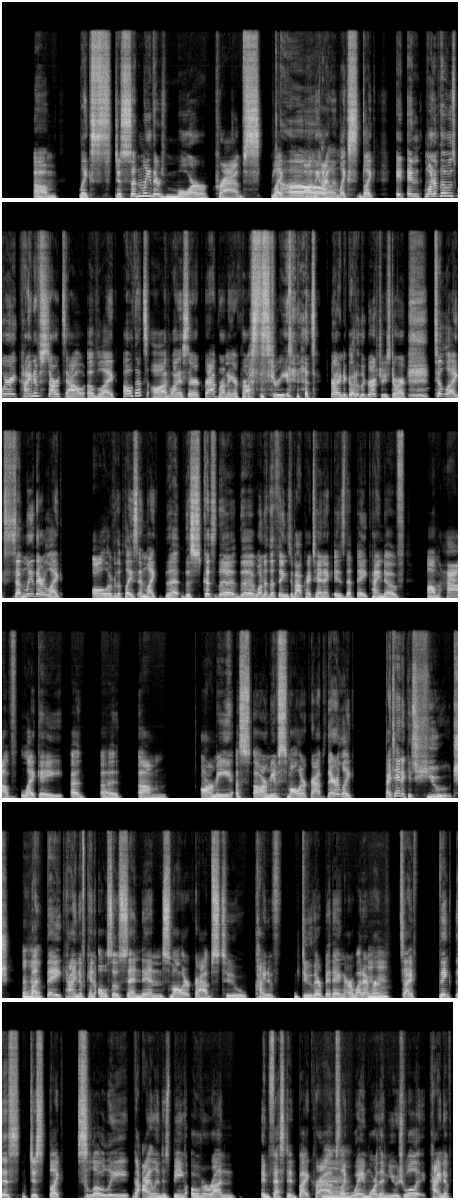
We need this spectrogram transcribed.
um like s- just suddenly there's more crabs like on the Oh. island like like it and one of those where it kind of starts out of like oh that's odd why is there a crab running across the street trying to go to the grocery store to like suddenly they're like all over the place and like the this because the the one of the things about titanic is that they kind of um have like a a a um army a army of smaller crabs they're like titanic is huge Mhm. but they kind of can also send in smaller crabs to kind of do their bidding or whatever. Mhm. So I think this just like slowly the island is being overrun, infested by crabs, Mm. like way more than usual. It kind of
